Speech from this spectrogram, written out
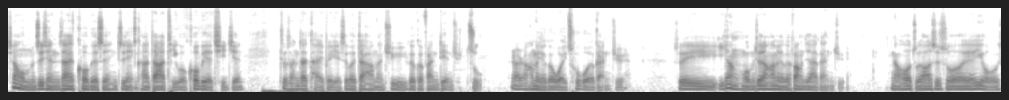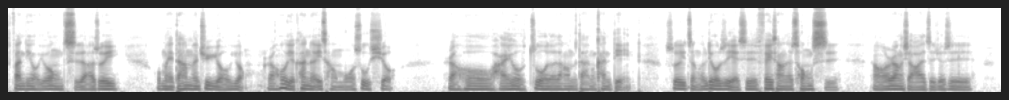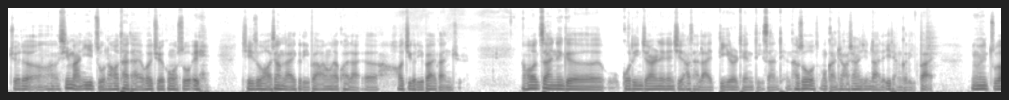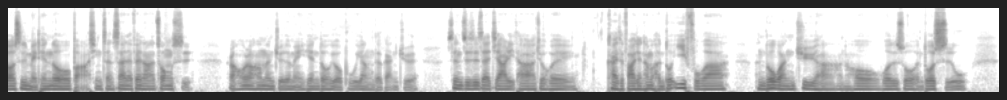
像我们之前在 COVID 的事情之前，也看到大家提过，COVID 的期间，就算在台北也是会带他们去各个饭店去住，让让他们有个伪出国的感觉。所以一样，我们就让他们有个放假的感觉。然后主要是说也有饭店有游泳池啊，所以。我们也带他们去游泳，然后也看了一场魔术秀，然后还有做了让他们带他们看电影，所以整个六日也是非常的充实，然后让小孩子就是觉得心满意足，然后太太也会觉得跟我说：“哎，其实我好像来一个礼拜，好像才快来了好几个礼拜的感觉。然后在那个国定假日那天，其实他才来第二天、第三天。他说我怎么感觉好像已经来了一两个礼拜？因为主要是每天都把行程塞得非常的充实，然后让他们觉得每一天都有不一样的感觉。甚至是在家里，他就会开始发现他们很多衣服啊、很多玩具啊，然后或者说很多食物，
